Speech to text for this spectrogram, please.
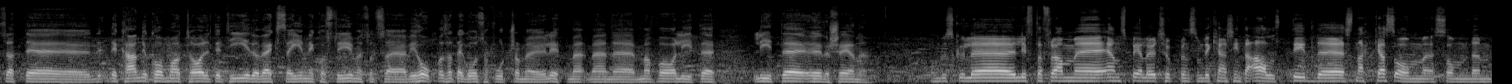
så att det, det, kan ju komma att ta lite tid att växa in i kostymen så att säga. Vi hoppas att det går så fort som möjligt men, men man får ha lite, lite överseende. Om du skulle lyfta fram en spelare i truppen som det kanske inte alltid snackas om, som den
